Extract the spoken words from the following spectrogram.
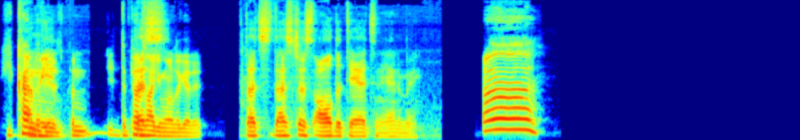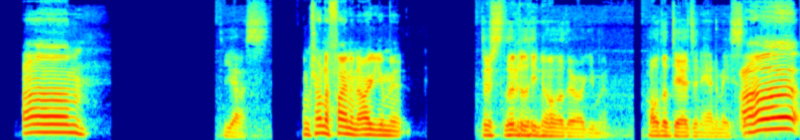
He kind of mean, is, but it depends how you want to look at it. That's that's just all the dads in anime. Uh, um, Yes, I'm trying to find an argument. there's literally no other argument. All the dads in anime. suck. Uh,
